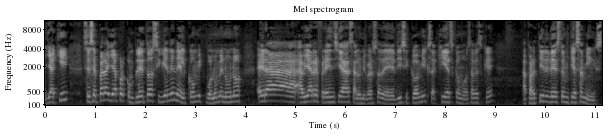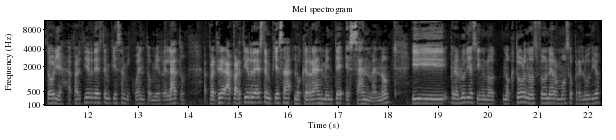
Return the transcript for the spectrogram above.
Y aquí se separa ya por completo, si bien en el cómic volumen 1 era había referencias al universo de DC Comics, aquí es como, ¿sabes qué? A partir de esto empieza mi historia, a partir de esto empieza mi cuento, mi relato, a partir, a partir de esto empieza lo que realmente es Sandman, ¿no? Y Preludios y no- Nocturnos fue un hermoso preludio,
